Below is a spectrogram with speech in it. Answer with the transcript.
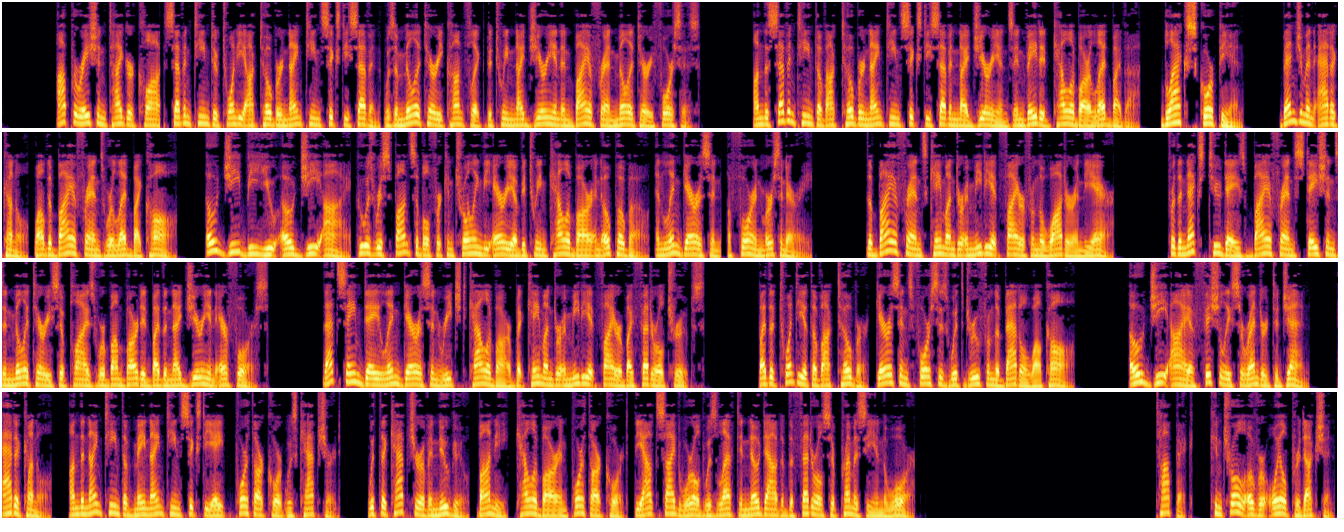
Operation Tiger Claw 17 to 20 October 1967 was a military conflict between Nigerian and Biafran military forces. On 17 October 1967 Nigerians invaded Calabar led by the «Black Scorpion» Benjamin Adekunle, while the Biafrans were led by Col. Ogbuogi, who was responsible for controlling the area between Calabar and Opobo, and Lynn Garrison, a foreign mercenary. The Biafrans came under immediate fire from the water and the air. For the next two days Biafran stations and military supplies were bombarded by the Nigerian Air Force. That same day Lynn Garrison reached Calabar but came under immediate fire by federal troops. By 20 October, Garrison's forces withdrew from the battle while Col. OGI officially surrendered to Gen. Adekunle. On 19 May 1968 Port Harcourt was captured. With the capture of Enugu, Bonny, Calabar and Port Harcourt, the outside world was left in no doubt of the federal supremacy in the war. Control over oil production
